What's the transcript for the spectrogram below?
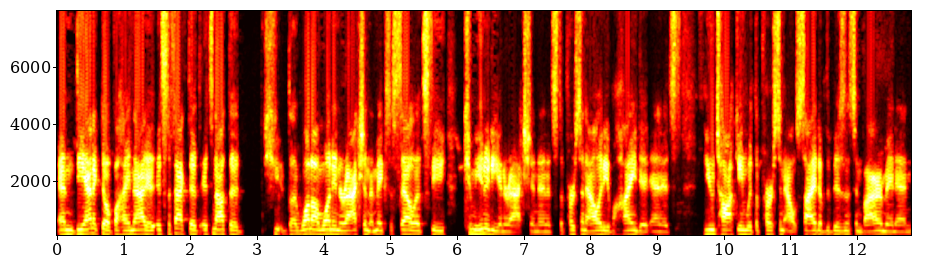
And the anecdote behind that, it's the fact that it's not the the one-on-one interaction that makes a sell. It's the community interaction, and it's the personality behind it, and it's you talking with the person outside of the business environment and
